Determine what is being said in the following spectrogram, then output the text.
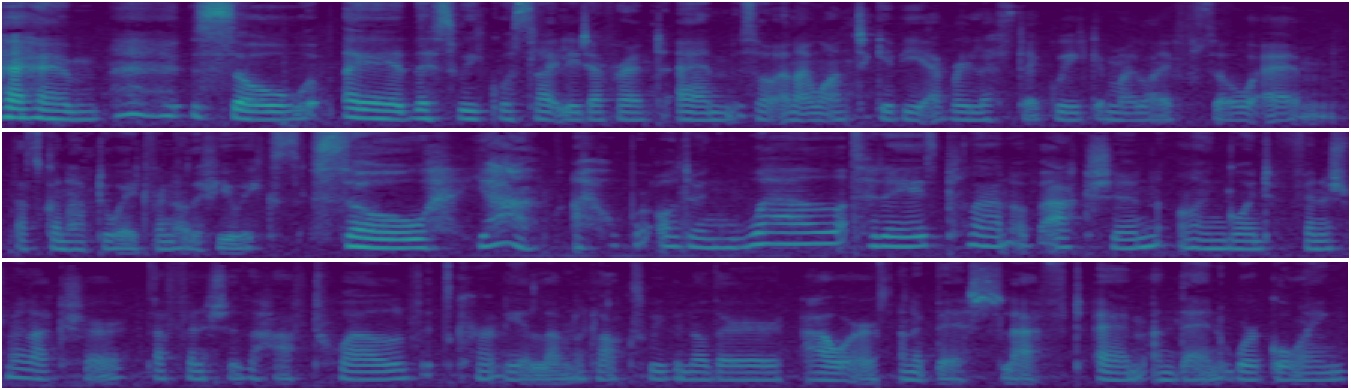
Um, so uh, this week was slightly different um, so and I want to give you a realistic week in my life so um, that's gonna have to wait for another few weeks. So yeah I hope we're all doing well. Today's plan of action I'm going to finish my lecture. That finishes at half 12 it's currently 11 o'clock so we have another hour and a bit left um, and then we're going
